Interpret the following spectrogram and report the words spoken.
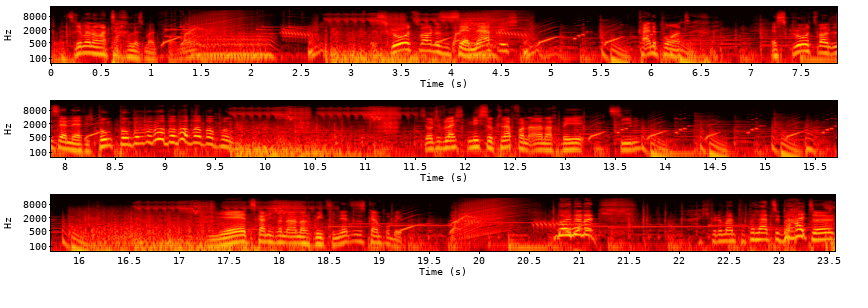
So, jetzt reden wir nochmal Tacheles, mein Freund. Ne? Es scrollt zwar und das ist sehr nervig. Keine Pointe. Es scrollt zwar und ist sehr nervig. Punkt, Punkt, Punkt, Punkt, Punkt, Punkt, Punkt, Punkt. Ich sollte vielleicht nicht so knapp von A nach B ziehen. Jetzt kann ich von A nach B ziehen. Jetzt ist es kein Problem. Nein, nein, nein. Ich würde meinen Propelleranzug behalten.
